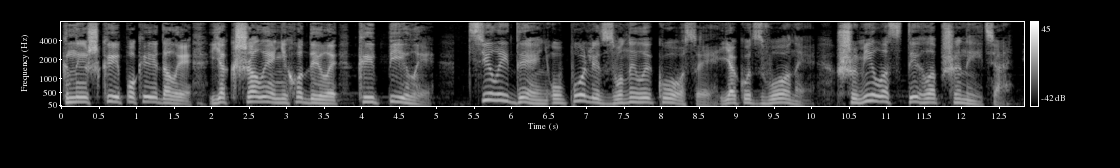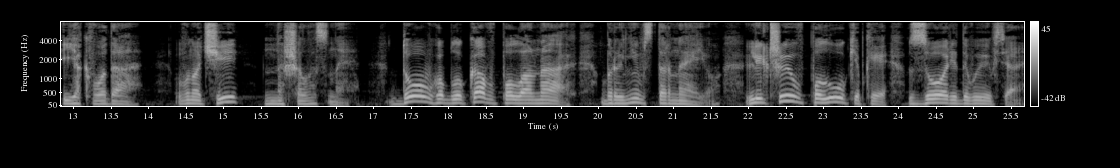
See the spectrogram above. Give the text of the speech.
Книжки покидали, як шалені ходили, кипіли. Цілий день у полі дзвонили коси, як у дзвони, шуміла стигла пшениця, як вода, вночі не шелесне. Довго блукав по ланах, бринів стернею, лічив полуківки, зорі дивився,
